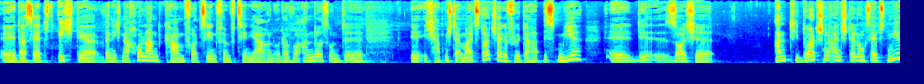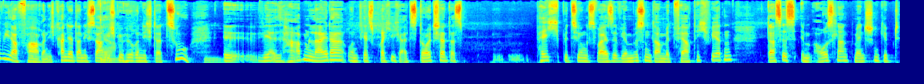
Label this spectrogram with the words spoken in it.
äh, dass selbst ich, der, wenn ich nach Holland kam vor 10, 15 Jahren oder woanders und äh, ich habe mich da immer als Deutscher gefühlt, da ist mir äh, solche anti-deutschen Einstellung selbst mir widerfahren. Ich kann ja da nicht sagen, ja. ich gehöre nicht dazu. Mhm. Wir haben leider, und jetzt spreche ich als Deutscher, das Pech, beziehungsweise wir müssen damit fertig werden, dass es im Ausland Menschen gibt,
